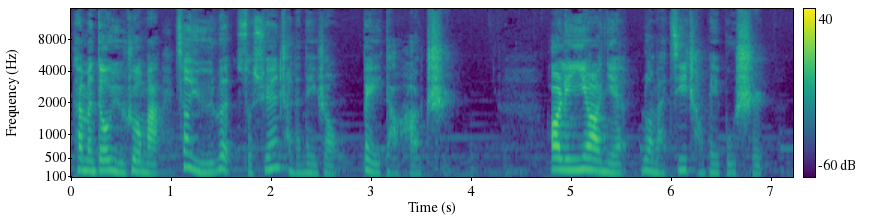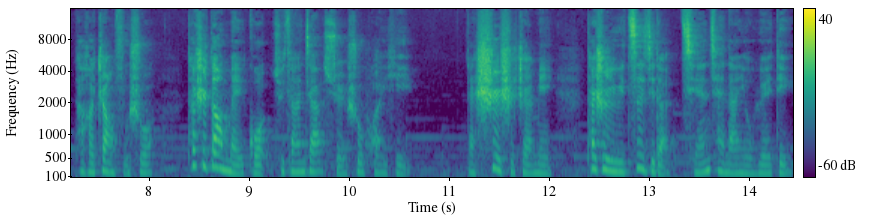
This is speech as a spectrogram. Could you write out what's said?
他们都与若玛向舆论所宣传的内容背道而驰。二零一二年，洛马机场被捕时，她和丈夫说她是到美国去参加学术会议，但事实证明，她是与自己的前前男友约定，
